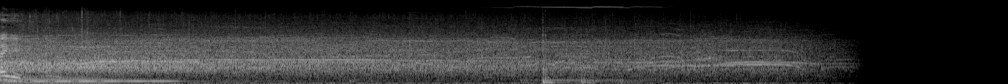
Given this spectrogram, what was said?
Thank you.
